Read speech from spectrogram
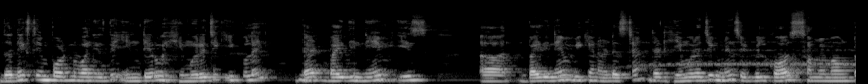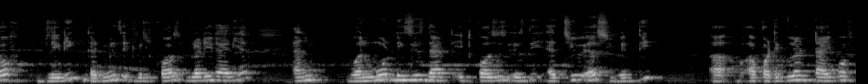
the next important one is the entero-hemorrhagic e. coli that by the name is uh, by the name we can understand that hemorrhagic means it will cause some amount of bleeding. That means it will cause bloody diarrhea and one more disease that it causes is the HUS with the uh, a particular type of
